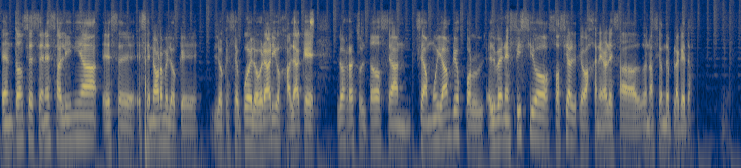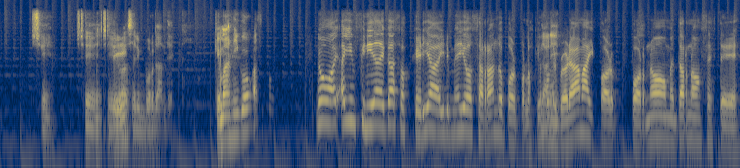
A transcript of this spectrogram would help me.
Entonces, en esa línea es, es, enorme lo que, lo que se puede lograr y ojalá que los resultados sean, sean muy amplios por el beneficio social que va a generar esa donación de plaquetas. Sí, sí, sí, va a ser importante. ¿Qué más, Nico? No, hay, infinidad de casos. Quería ir medio cerrando por, por los tiempos del programa y por, por no meternos este,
